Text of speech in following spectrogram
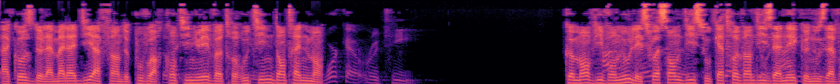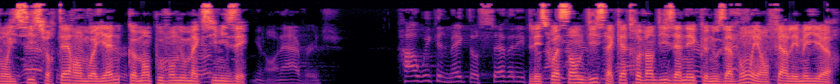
À cause de la maladie afin de pouvoir continuer votre routine d'entraînement. Comment vivons-nous les 70 ou 90 années que nous avons ici sur Terre en moyenne, comment pouvons-nous maximiser? les 70 à 90 années que nous avons et en faire les meilleures.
